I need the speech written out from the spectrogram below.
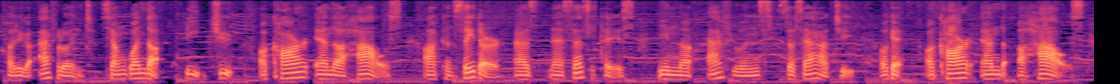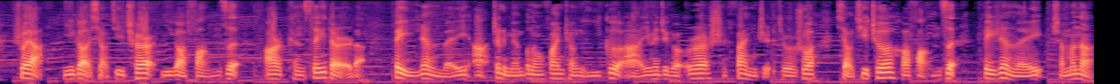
和这个 affluent 相关的例句：A car and a house are considered as necessities in an affluent society. OK，a car and a house 说呀，一个小汽车，一个房子 are considered 被认为啊，这里面不能翻成一个啊，因为这个 a 是泛指，就是说小汽车和房子被认为什么呢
